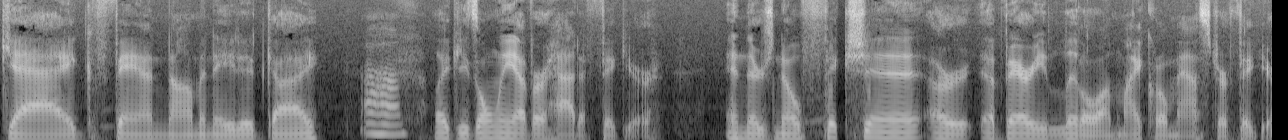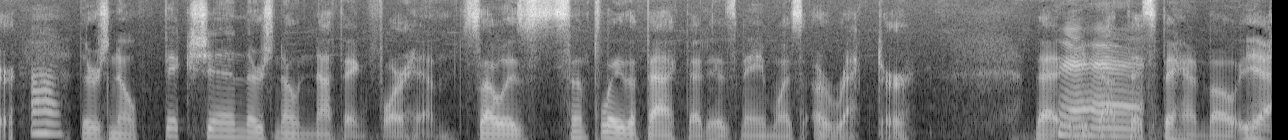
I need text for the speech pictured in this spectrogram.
gag fan nominated guy. Uh huh. like he's only ever had a figure. And there's no fiction or a very little a micromaster figure. Uh-huh. there's no fiction. There's no nothing for him. So is simply the fact that his name was erector that he got this fan vote. Yeah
